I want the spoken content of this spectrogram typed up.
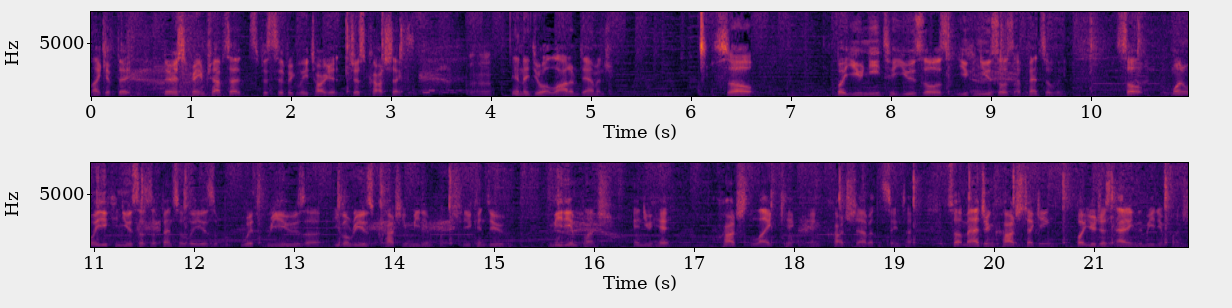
Like if there there's frame traps that specifically target just crouch techs, Mhm. and they do a lot of damage. So, but you need to use those. You can use those offensively. So one way you can use those offensively is with Ryu's uh, Evil Ryu's crouching medium punch. You can do medium punch and you hit crouch light kick and crouch jab at the same time. So imagine crouch teching, but you're just adding the medium punch.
